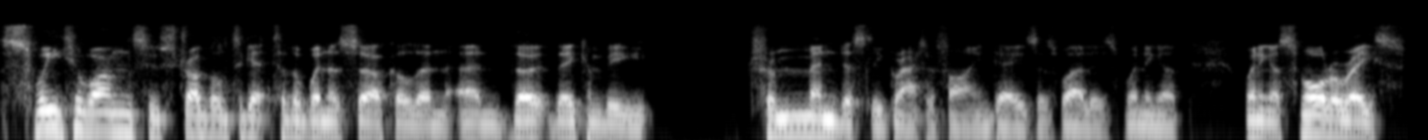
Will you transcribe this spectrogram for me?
sweeter ones who struggle to get to the winner's circle, and and they can be tremendously gratifying days as well as winning a winning a smaller race,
